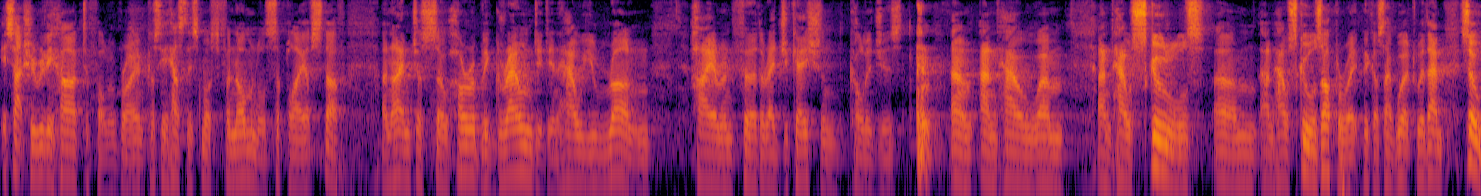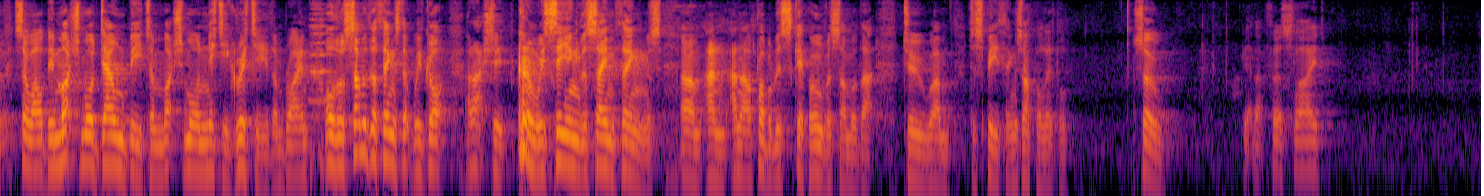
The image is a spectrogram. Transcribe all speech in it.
it's actually really hard to follow Brian because he has this most phenomenal supply of stuff. And I'm just so horribly grounded in how you run higher and further education colleges and, and how um, and how schools um, and how schools operate because I've worked with them. So, so I'll be much more downbeat and much more nitty gritty than Brian. Although some of the things that we've got are actually we're seeing the same things, um, and and I'll probably skip over some of that to um, to speed things up a little. So, get that first slide.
